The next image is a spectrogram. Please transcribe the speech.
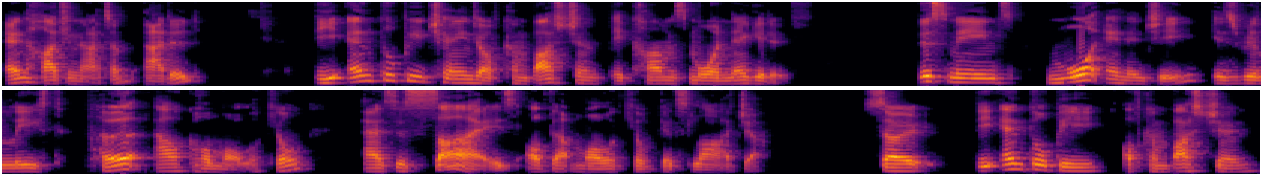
and hydrogen atom added, the enthalpy change of combustion becomes more negative. This means more energy is released per alcohol molecule as the size of that molecule gets larger. So the enthalpy of combustion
